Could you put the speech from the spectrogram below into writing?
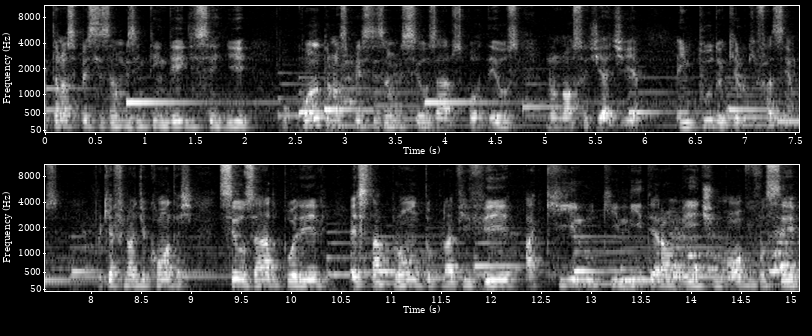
Então nós precisamos entender e discernir o quanto nós precisamos ser usados por Deus no nosso dia a dia, em tudo aquilo que fazemos. Porque afinal de contas, ser usado por Ele é estar pronto para viver aquilo que literalmente move você,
